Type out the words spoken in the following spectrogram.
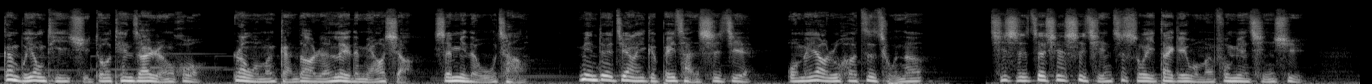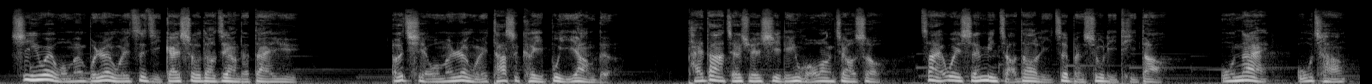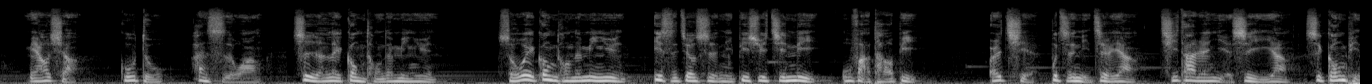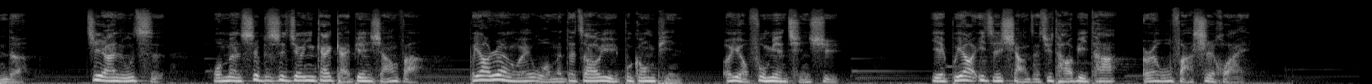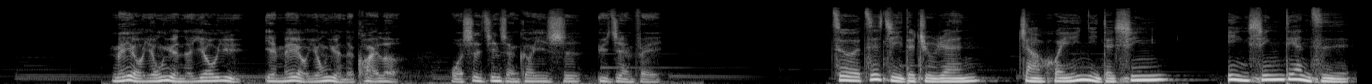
更不用提许多天灾人祸，让我们感到人类的渺小，生命的无常。面对这样一个悲惨世界，我们要如何自处呢？其实这些事情之所以带给我们负面情绪，是因为我们不认为自己该受到这样的待遇，而且我们认为它是可以不一样的。台大哲学系林火旺教授在《为生命找道理》这本书里提到，无奈、无常、渺小、孤独和死亡是人类共同的命运。所谓共同的命运，意思就是你必须经历，无法逃避，而且不止你这样。其他人也是一样，是公平的。既然如此，我们是不是就应该改变想法，不要认为我们的遭遇不公平而有负面情绪，也不要一直想着去逃避它而无法释怀。没有永远的忧郁，也没有永远的快乐。我是精神科医师玉建飞。做自己的主人，找回你的心。印心电子。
